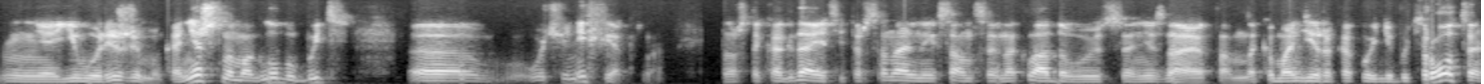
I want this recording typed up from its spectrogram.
его режима, конечно, могло бы быть э, очень эффектно. Потому что когда эти персональные санкции накладываются, не знаю, там, на командира какой-нибудь роты,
